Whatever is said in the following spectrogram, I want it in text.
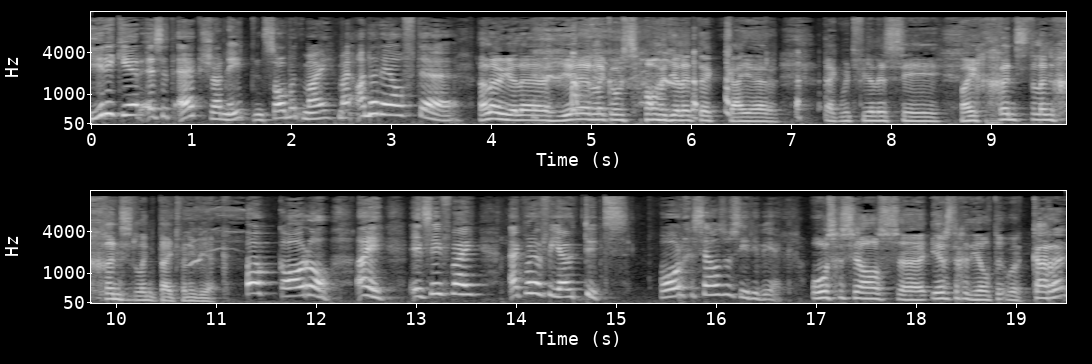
Hierdie keer is dit ek, Janet, en saam met my, my ander helfte. Hallo julle, heerlik om saam met julle te kuier. Ek moet vir julle sê, my gunsteling gunsteling tyd van die week. O, oh, Karel. Ai, en sê vir my, ek wil nou vir jou toets. Waar gesels ons hierdie week? Ons gesels uh eerste gedeelte oor karre.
